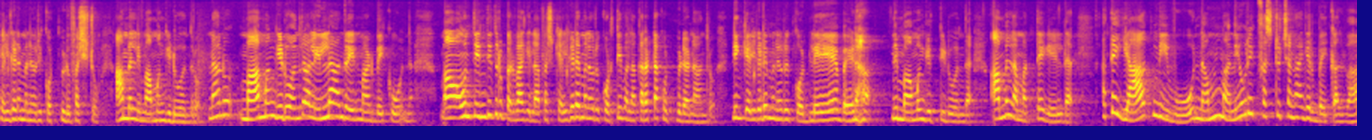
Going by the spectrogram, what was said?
ಕೆಳಗಡೆ ಮನೆಯವ್ರಿಗೆ ಕೊಟ್ಬಿಡು ಫಸ್ಟು ಆಮೇಲೆ ನಿಮ್ಮ ಇಡು ಅಂದರು. ನಾನು ಮಾಮಂಗೆ ಇಡು ಅಂದರು ಅಲ್ಲಿ ಇಲ್ಲ ಅಂದರೆ ಏನು ಮಾಡಬೇಕು? ಅನ್ನ ಅವ್ನು ತಿಂದಿದ್ರು ಪರವಾಗಿಲ್ಲ. ಫಸ್ಟ್ ಕೆಳಗಡೆ ಮನೆಯವ್ರಿಗೆ ಕೊಡ್ತೀವಲ್ಲ ಕರೆಕ್ಟಾಗಿ ಕೊಟ್ಬಿಡೋಣ ಅಂದರು. ನೀನು ಕೆಳಗಡೆ ಮನೆಯವ್ರಿಗೆ ಕೊಡಲೇ ಬೇಡ. ನಿಮ್ಮ ಮಾಮಂಗೆ ಎತ್ತಿಡು ಅಂದೆ. ಆಮೇಲೆ ನಮ್ಮ ಅತ್ತೆಗೆ ಹೇಳ್ದೆ ಅತ್ತೆ ಯಾಕೆ ನೀವು ನಮ್ಮ ಮನೆಯವ್ರಿಗೆ ಫಸ್ಟು ಚೆನ್ನಾಗಿರ್ಬೇಕಲ್ವಾ?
